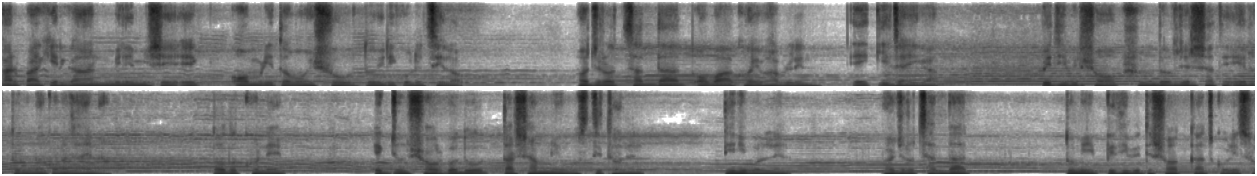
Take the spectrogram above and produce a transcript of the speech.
আর পাখির গান মিলেমিশে এক অমৃতময় সুর তৈরি করেছিল। হজরত সাদ্দাত অবাক হয়ে ভাবলেন এই কি জায়গা? পৃথিবীর সব সৌন্দর্যের সাথে এর তুলনা করা যায় না। ততক্ষণে একজন স্বর্গদূত তার সামনে উপস্থিত হলেন। তিনি বললেন হজরত সাদ্দাত, তুমি পৃথিবীতে সৎ কাজ করেছ,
